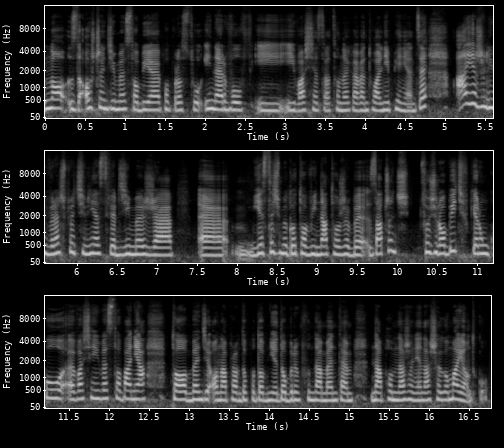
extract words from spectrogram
no, zaoszczędzimy sobie po prostu i nerwów, i, i właśnie straconych ewentualnie pieniędzy. A jeżeli wręcz przeciwnie stwierdzimy, że e, jesteśmy gotowi na to, żeby zacząć coś robić w kierunku e, właśnie inwestowania, to będzie ona prawdopodobnie dobrym fundamentem na pomnażanie naszego majątku.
